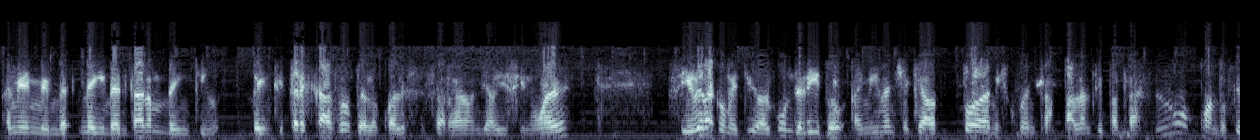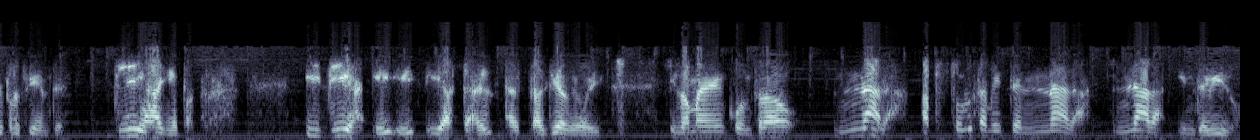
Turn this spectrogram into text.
a mí me, inventaron 23 casos, de los cuales se cerraron ya 19 si hubiera cometido algún delito, a mí me han chequeado todas mis cuentas para adelante y para atrás, no cuando fui presidente, 10 años para atrás, y, y, y hasta, el, hasta el día de hoy. Y no me han encontrado nada, absolutamente nada, nada indebido.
